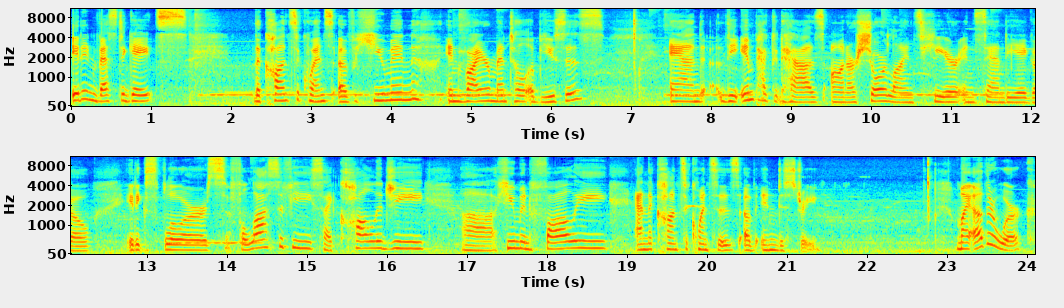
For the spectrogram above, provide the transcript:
It investigates the consequence of human environmental abuses and the impact it has on our shorelines here in San Diego. It explores philosophy, psychology, uh, human folly, and the consequences of industry. My other work,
